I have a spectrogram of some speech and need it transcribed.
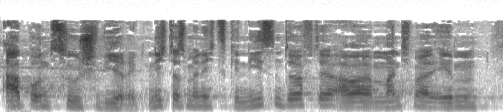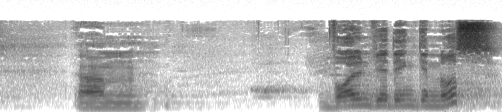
ab und zu schwierig. Nicht, dass man nichts genießen dürfte, aber manchmal eben ähm, wollen wir den Genuss,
